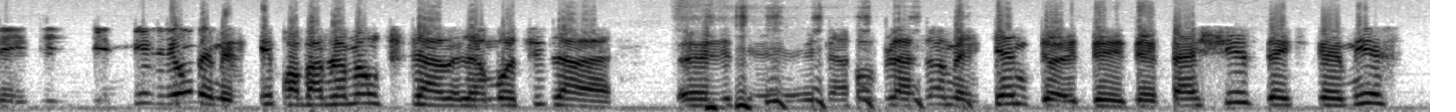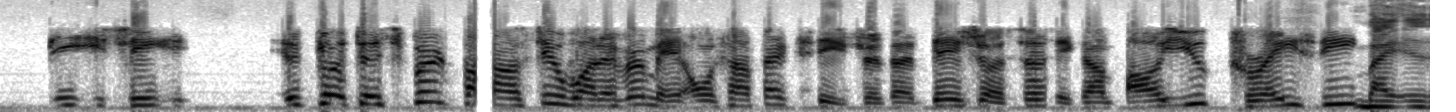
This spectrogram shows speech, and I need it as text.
des, des millions d'Américains, probablement au-dessus de la, moitié de la, euh, de, la population américaine, de, fascistes, d'extrémistes. Puis c'est tu peux le penser ou whatever, mais on s'entend que c'est déjà ça, c'est comme Are you crazy? Ben, euh,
